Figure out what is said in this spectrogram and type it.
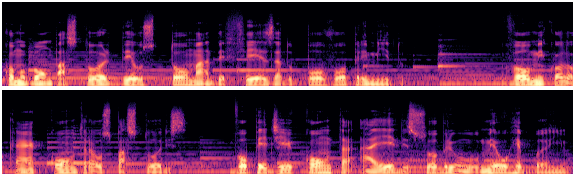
Como bom pastor, Deus toma a defesa do povo oprimido. Vou me colocar contra os pastores Vou pedir conta a ele sobre o meu rebanho.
